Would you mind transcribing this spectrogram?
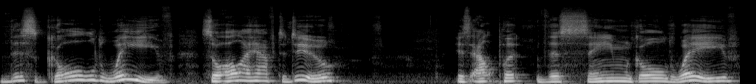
this gold wave. So all I have to do is output this same gold wave,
